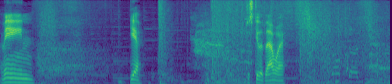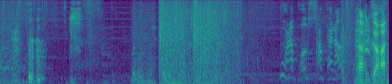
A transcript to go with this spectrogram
I mean. Yeah. Just do it that way. Oh god.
